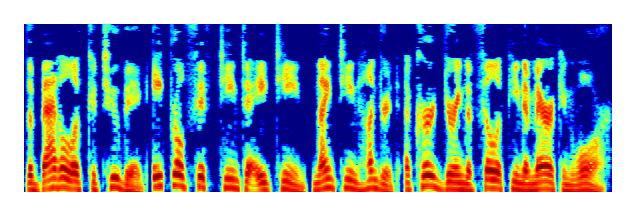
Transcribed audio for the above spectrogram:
The Battle of Catubig April 15 to 18, 1900, occurred during the Philippine-American War.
